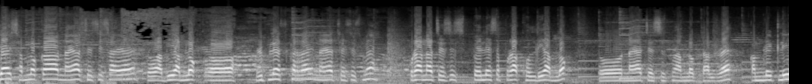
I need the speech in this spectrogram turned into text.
गैस हम लोग का नया चेसिस आया है तो अभी हम लोग रिप्लेस कर रहे हैं नया चेसिस में। पुराना चेसिस पहले से पूरा खोल दिया हम लोग तो नया चेसिस में हम लोग डाल रहे हैं। कम्प्लीटली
